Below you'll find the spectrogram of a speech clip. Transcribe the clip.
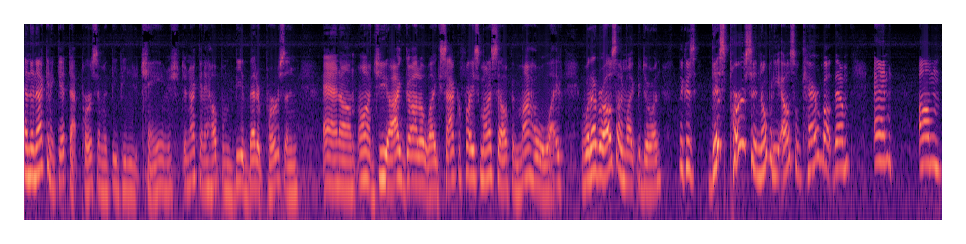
and they're not going to get that person with BPD to change. They're not going to help them be a better person. And, um, oh, gee, I got to like sacrifice myself and my whole life, whatever else I might be doing, because this person, nobody else will care about them. And, um,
